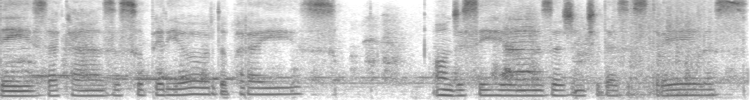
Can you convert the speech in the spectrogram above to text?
Desde a casa superior do paraíso, onde se reúnem os agentes das estrelas,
